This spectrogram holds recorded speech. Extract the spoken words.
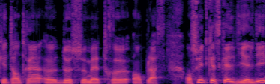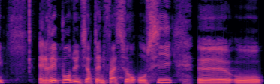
qui est en train euh, de se mettre euh, en place. Ensuite, qu'est-ce qu'elle dit? Elle dit, elle répond d'une certaine façon aussi euh, aux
